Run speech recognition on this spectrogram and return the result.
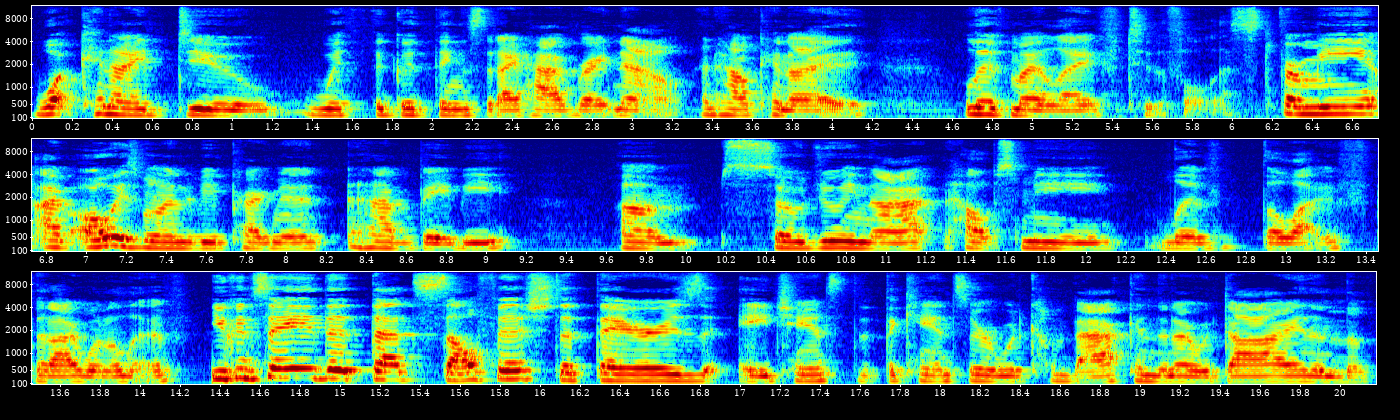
what can I do with the good things that I have right now and how can I live my life to the fullest. For me, I've always wanted to be pregnant and have a baby. Um, so doing that helps me live the life that I want to live. You can say that that's selfish, that there's a chance that the cancer would come back and then I would die and then the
